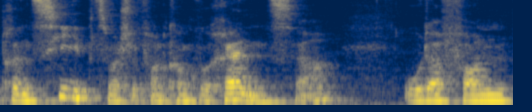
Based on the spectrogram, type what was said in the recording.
Prinzip zum Beispiel von Konkurrenz ja, oder von,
